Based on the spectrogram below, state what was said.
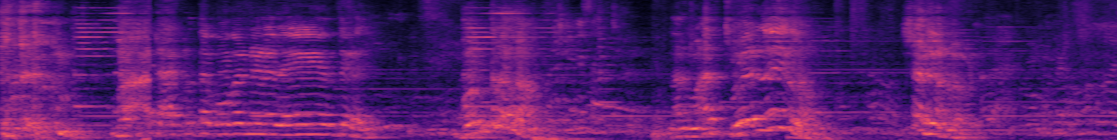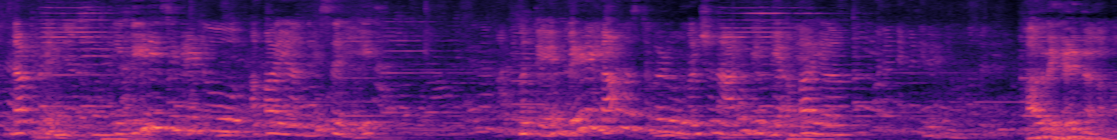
ಡಾಕ್ಟರ್ ತಗ ಹೋಗೋಣ ಹೇಳಲೇ ಅಂತ ಹೇಳಿ ನನ್ನ ಮಾತು ಕೇಳಲೇ ಇಲ್ಲ. ಸರಿ ಅನ್ಬೇಡ ಡಾಕ್ಟ್ರೆ ಈ ಬೀಡಿ ಸಿಗರೇಟು ಅಪಾಯ ಅಂದ್ರೆ ಸರಿ ಮತ್ತೆ ಬೇರೆ ಯಾವ ವಸ್ತುಗಳು ಮನುಷ್ಯನ ಆರೋಗ್ಯಕ್ಕೆ ಅಪಾಯ? ಆಗಲೇ ಹೇಳಿದ್ನಲ್ಲಮ್ಮ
